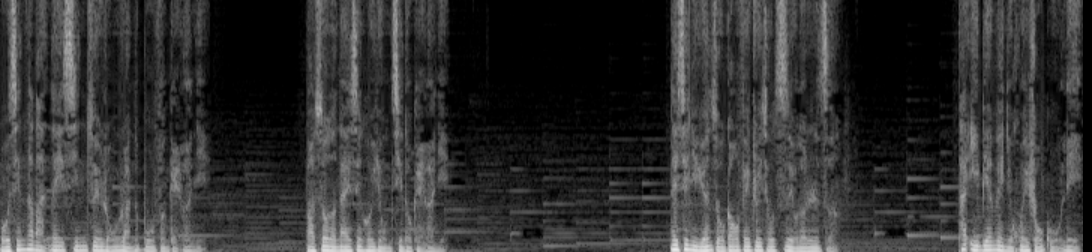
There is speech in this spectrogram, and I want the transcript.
母亲她把内心最柔软的部分给了你，把所有的耐心和勇气都给了你。那些你远走高飞、追求自由的日子，她一边为你挥手鼓励，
